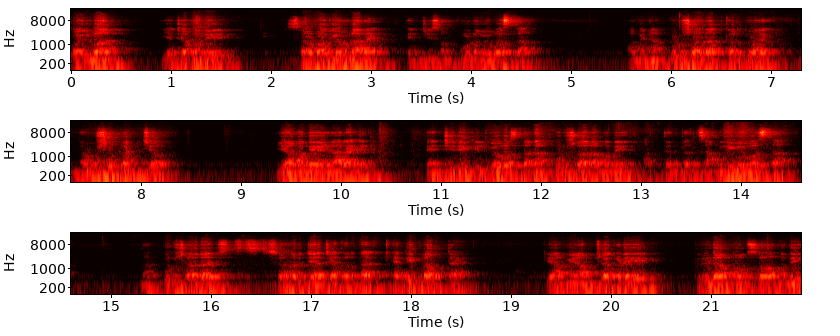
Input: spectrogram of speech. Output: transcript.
पैलवान याच्यामध्ये सहभागी होणार आहे. त्यांची संपूर्ण व्यवस्था आम्ही नागपूर शहरात करतोय. नऊशे पंच यामध्ये येणार आहेत. त्यांची देखील व्यवस्था नागपूर शहरामध्ये अत्यंत चांगली व्यवस्था. नागपूर शहरा शहर ज्याच्याकरता ख्यातीप्राप्त आहे की आम्ही आमच्याकडे क्रीडा महोत्सवामध्ये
